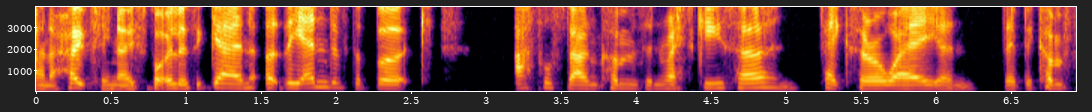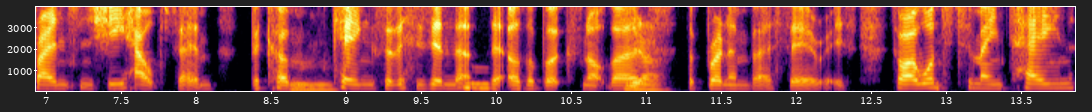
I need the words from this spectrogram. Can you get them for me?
And I hopefully no spoilers again. At the end of the book, Athelstan comes and rescues her and takes her away, and they become friends, and she helps him become mm. king. So this is in the, mm. the other books, not the yeah. the Brunanburh series. So I wanted to maintain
